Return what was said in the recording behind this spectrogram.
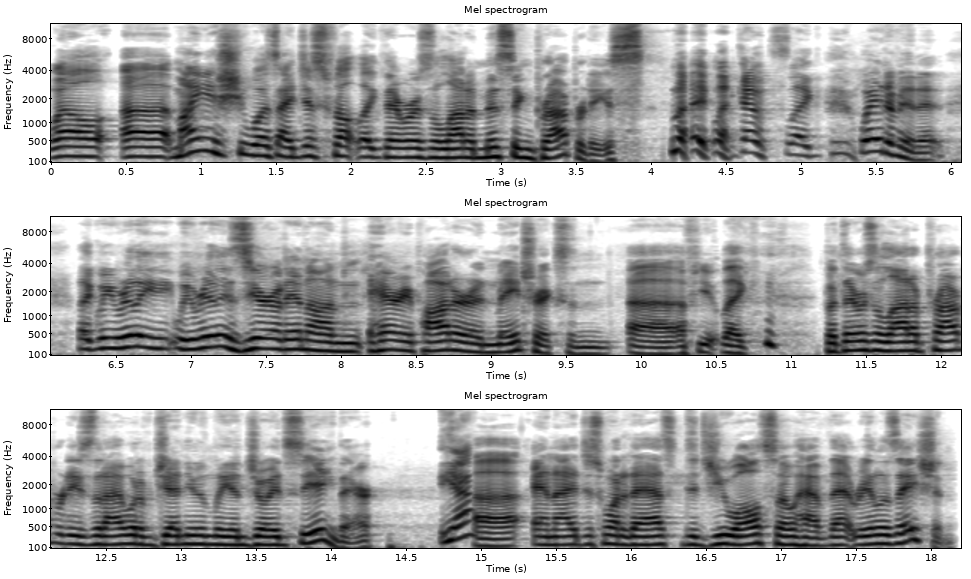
Well, uh, my issue was I just felt like there was a lot of missing properties. like, like, I was like, wait a minute, like we really we really zeroed in on Harry Potter and Matrix and uh, a few like, but there was a lot of properties that I would have genuinely enjoyed seeing there. Yeah, Uh, and I just wanted to ask, did you also have that realization?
